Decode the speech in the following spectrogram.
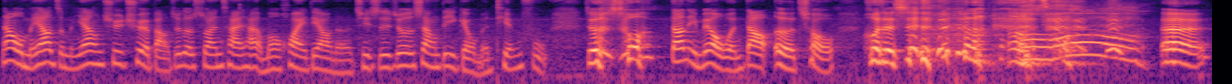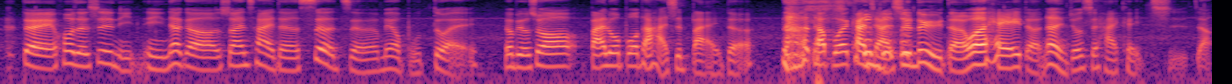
那我们要怎么样去确保这个酸菜它有没有坏掉呢？其实就是上帝给我们天赋，就是说，当你没有闻到恶臭，或者是哦，呃，对，或者是你你那个酸菜的色泽没有不对，就比如说白萝卜它还是白的，它它不会看起来是绿的或者黑的，那你就是还可以吃这样。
